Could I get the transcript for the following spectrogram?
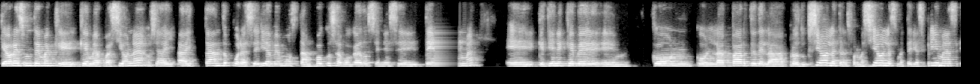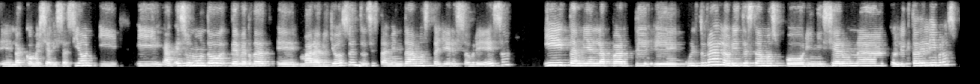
que ahora es un tema que, que me apasiona. O sea, hay, hay, tanto por hacer, ya vemos tan pocos abogados en ese tema, eh, que tiene que ver em, con, con, la parte de la producción, la transformación, las materias primas, eh, la comercialización y, y, es un mundo de verdad eh, maravilloso, entonces también damos talleres sobre eso y también la parte eh, cultural. Ahorita estamos por iniciar una colecta de libros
